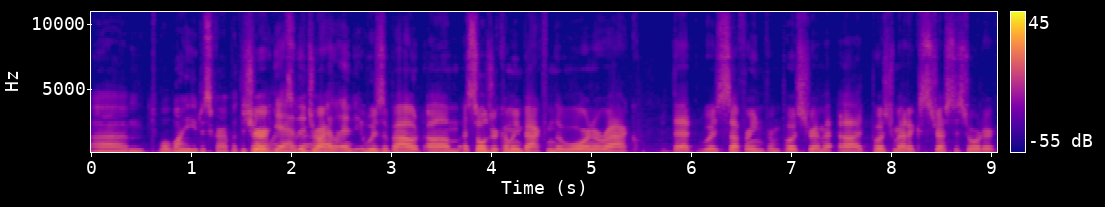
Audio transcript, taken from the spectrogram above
Um, well, why don't you describe what the Sure. Dry Land Yeah, is the about? Dry Land it was about um, a soldier coming back from the war in Iraq that was suffering from post uh, traumatic stress disorder,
